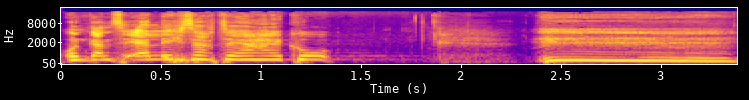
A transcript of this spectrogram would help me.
Und ganz ehrlich, sagte Herr Heiko, hm,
